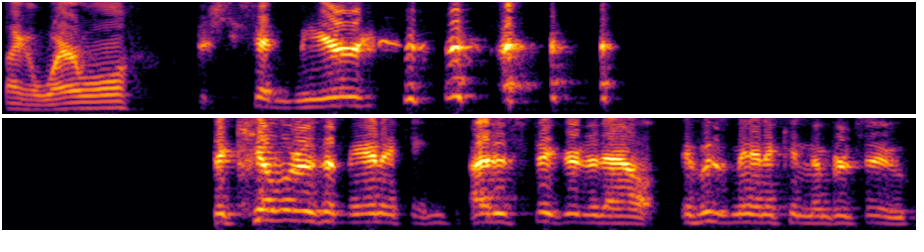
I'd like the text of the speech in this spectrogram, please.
like a werewolf. But she said weird. the killer is a mannequin. I just figured it out. It was mannequin number two.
